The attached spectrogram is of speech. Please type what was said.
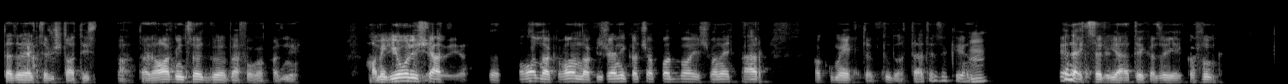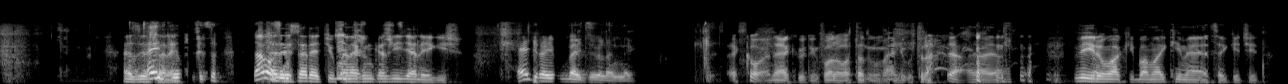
Tehát ez egyszerű statisztika. Tehát 35-ből be fog akadni. Ha még jól is játszik, ha vannak, vannak zsenik a csapatban, és van egy pár, akkor még több, tudod. Tehát ezek ilyen, hmm. ilyen egyszerű játék az a jégkorong. Ezért Egy, szeretjük. Nem Ezért az szeretjük, mert nekünk ez így elég is. Egyre jobb egyző lennék. Komolyan elküldünk valahol tanulmányútra. Ja, ja, ja. Vírom, akiben majd kimehetsz egy kicsit.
